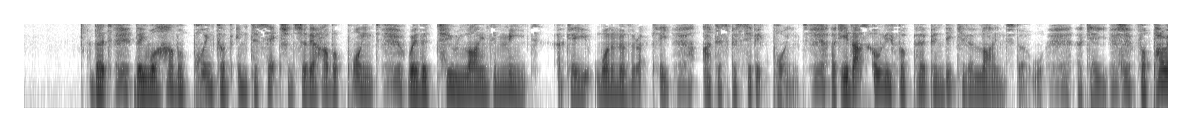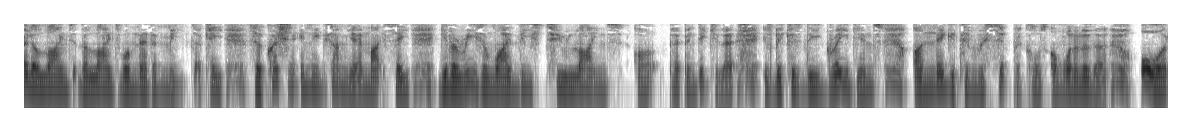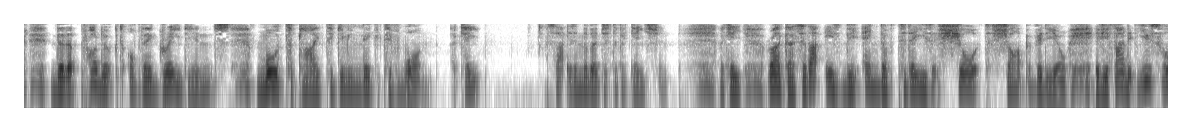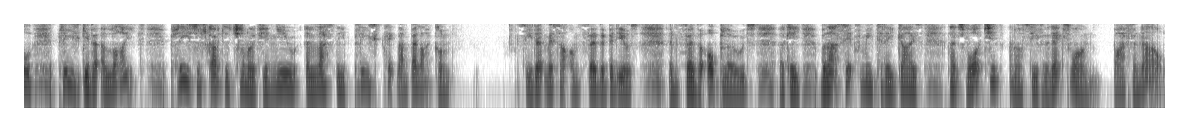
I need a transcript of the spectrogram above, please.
that they will have a point of intersection. So they have a point where the two lines meet okay, one another, okay, at a specific point. Okay, that's only for perpendicular lines though, okay. For parallel lines, the lines will never meet, okay. So a question in the exam year might say, give a reason why these two lines are perpendicular is because the gradients are negative reciprocals of one another or that the product of their gradients multiplied to give me negative 1 okay so that is another justification. Okay, right guys, so that is the end of today's short, sharp video. If you found it useful, please give it a like. Please subscribe to the channel if you're new. And lastly, please click that bell icon so you don't miss out on further videos and further uploads. Okay, but that's it for me today, guys. Thanks for watching, and I'll see you for the next one. Bye for now.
